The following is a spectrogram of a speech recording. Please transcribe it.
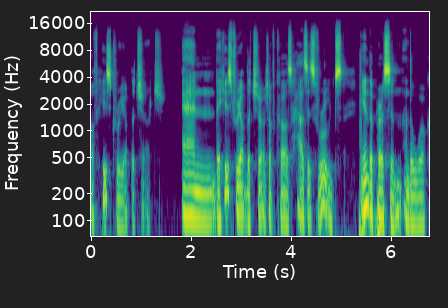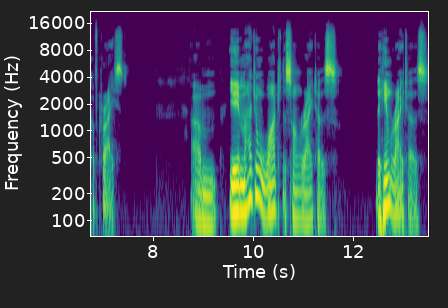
of history of the church. And the history of the church, of course, has its roots in the person and the work of Christ. Um, you imagine what the songwriters, the hymn writers,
